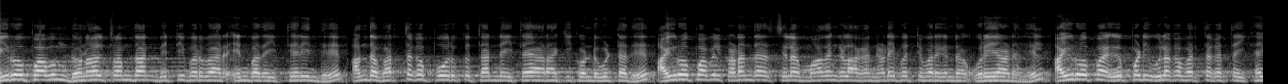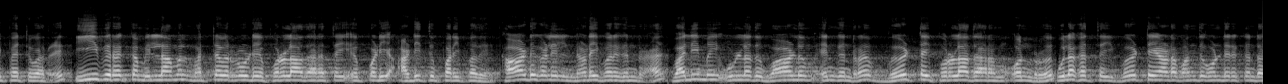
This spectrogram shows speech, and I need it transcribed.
ஐரோப்பாவும் டொனால்ட் ட்ரம்ப் தான் வெற்றி பெறுவார் என்பதை தெரிந்து அந்த வர்த்தக போருக்கு தன்னை தயாராக்கி கொண்டு விட்டது. ஐரோப்பாவில் கடந்த சில மாதங்களாக நடைபெற்று வருகின்ற உரையாடலில் ஐரோப்பா எப்படி உலக வர்த்தகத்தை கைப்பற்றுவது ஈவிரக்கம் இல்லாமல் மற்றவர்களுடைய பொருளாதாரத்தை எப்படி அடித்து பறிப்பது காடுகளில் நடைபெறுகின்ற வலிமை உள்ளது வாழும் என்கின்ற வேட்டை பொருளாதாரம் ஒன்று உலகத்தை வேட்டையாட வந்து கொண்டிருக்கின்ற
